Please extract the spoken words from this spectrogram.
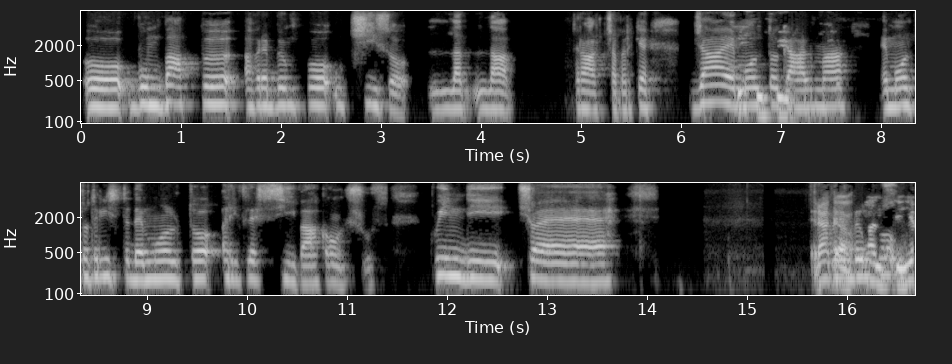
o boom bap avrebbe un po' ucciso la, la traccia perché già è molto calma, è molto triste ed è molto riflessiva, conscious. Quindi, cioè... Raga, anzi, io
